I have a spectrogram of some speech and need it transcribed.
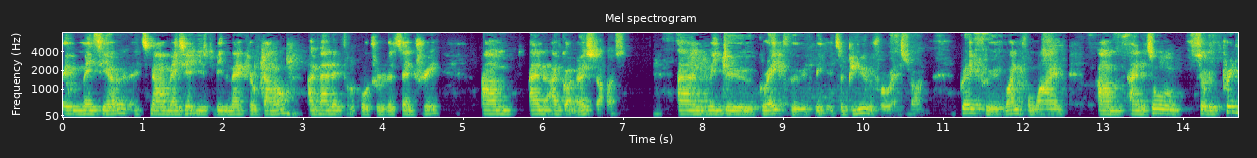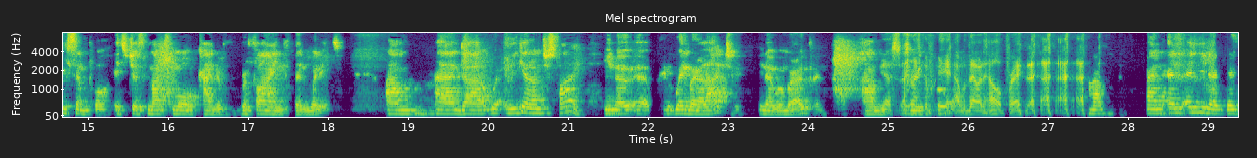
Maceo, it's now Maceo. It used to be the Mercure Galant. I've had it for a quarter of a century, um, and I've got no stars. And we do great food. It's a beautiful restaurant, great food, wonderful wine, um, and it's all sort of pretty simple. It's just much more kind of refined than Willi's. Um, and uh, we get on just fine, you know, uh, when we're allowed to, you know, when we're open. Um, yes, yeah, that would help, right? um, and, and, and, you know, there's,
